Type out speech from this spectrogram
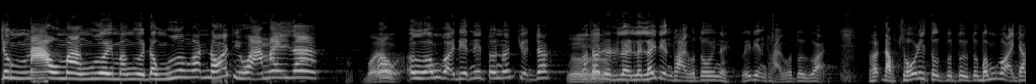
Chừng nào mà người mà người đồng hương á nói thì họa may ra phải ông, không ừ ông gọi điện đi tôi nói chuyện cho. Ừ. mà thôi để lấy, lấy, lấy điện thoại của tôi này lấy điện thoại của tôi gọi. Ờ, đọc số đi tôi tôi tôi, tôi bấm gọi cho.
